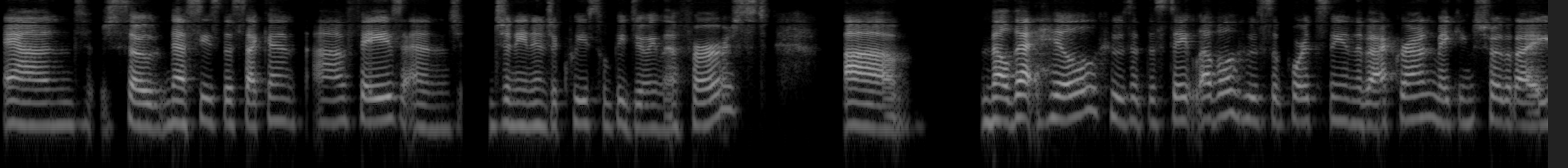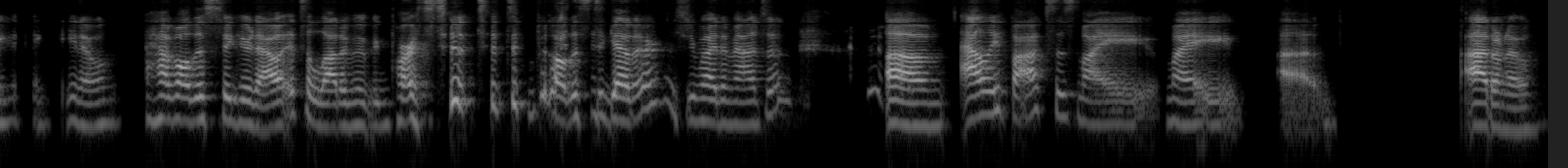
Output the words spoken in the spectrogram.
And so Nessie's the second uh, phase, and Janine and Jaquise will be doing the first. Um, Melvette Hill, who's at the state level, who supports me in the background, making sure that I, you know, have all this figured out. It's a lot of moving parts to, to, to put all this together, as you might imagine. Um, Allie Fox is my my uh, I don't know,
